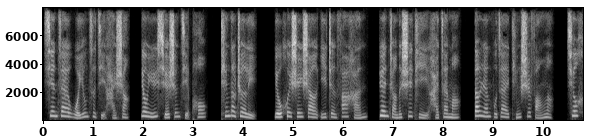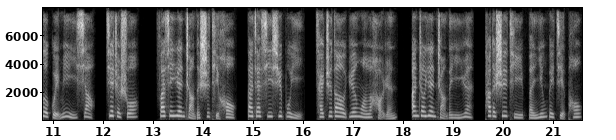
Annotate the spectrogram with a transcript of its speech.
现在我用自己还上，用于学生解剖。听到这里，刘慧身上一阵发寒。院长的尸体还在吗？当然不在停尸房了。秋鹤诡秘一笑，接着说，发现院长的尸体后，大家唏嘘不已，才知道冤枉了好人。按照院长的遗愿，他的尸体本应被解剖，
